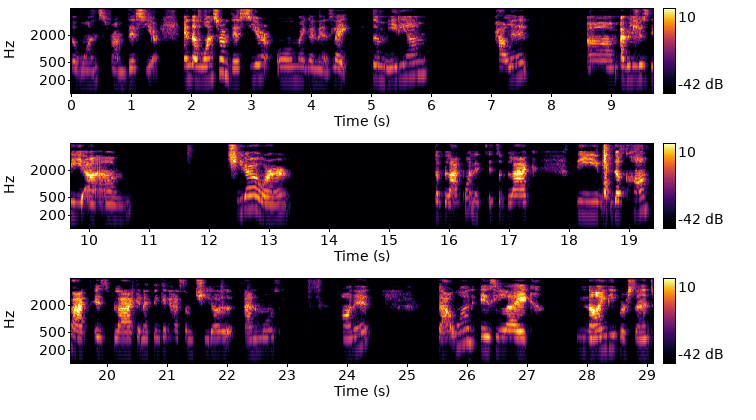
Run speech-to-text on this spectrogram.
the ones from this year. And the ones from this year oh my goodness like the medium palette um i believe is the uh, um cheetah or the black one? It's it's a black the the compact is black and i think it has some cheetah animals on it. That one is like 90%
